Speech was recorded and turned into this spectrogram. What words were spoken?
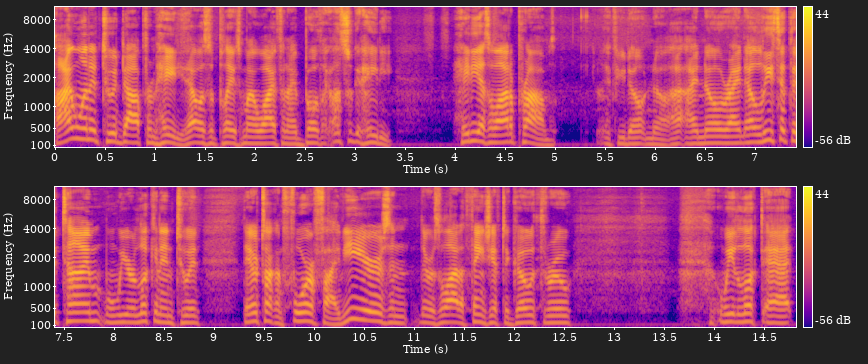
I wanted to adopt from Haiti. That was a place my wife and I both like, let's look at Haiti. Haiti has a lot of problems, if you don't know. I, I know right now, at least at the time when we were looking into it, they were talking four or five years, and there was a lot of things you have to go through. We looked at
